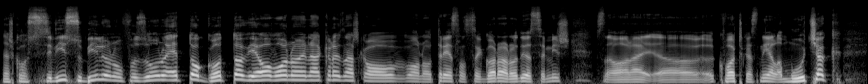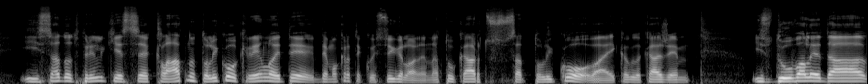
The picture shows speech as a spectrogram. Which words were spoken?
znaš kao svi su bili ono u fazonu eto gotov je ovo ono je na kraju znaš kao ono tresla se gora rodio se miš onaj uh, kvočka snijela mućak I sad otprilike se klatno toliko okrenulo i te demokrate koji su igrali na tu kartu su sad toliko, ovaj, kako da kažem, izduvale da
